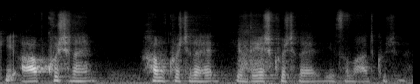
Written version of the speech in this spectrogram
कि आप खुश रहें, हम खुश रहे, ये देश खुश रहे, ये समाज खुश रहे।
